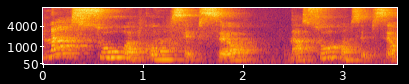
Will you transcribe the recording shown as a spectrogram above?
Na sua concepção, na sua concepção,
